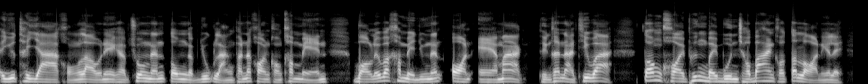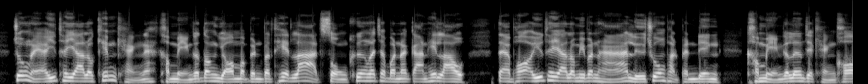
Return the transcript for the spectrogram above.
อยุธยาของเราเนี่ยครับช่วงนั้นตรงกับยุคหลังพระนครของเขมร บอกเลยว่าเขมรยุคนั้นอ่อนแอมาก ถึงขนาดที่ว่าต้องคอยพึ่งใบบุญชาวบ้านเขาตลอดนี่เลยช่วงไหนอยุธยาเราเข้มแข็งนะเขมรก็ต้องยอมมาเป็นประเทศลาดส่งเครื่องราชบรรณาการให้เรา แต่พออยุธยาเรามีปัญหาหรือช่วงผัดแผ่นดินเขมรก็เริ่มจะแข็งข้อ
